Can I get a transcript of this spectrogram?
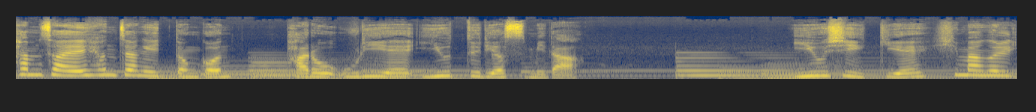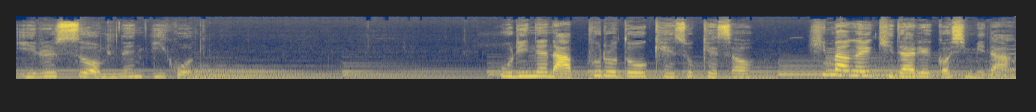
참사의 현장에 있던 건 바로 우리의 이웃들이었습니다. 이웃이 있기에 희망을 잃을 수 없는 이곳. 우리는 앞으로도 계속해서 희망을 기다릴 것입니다.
